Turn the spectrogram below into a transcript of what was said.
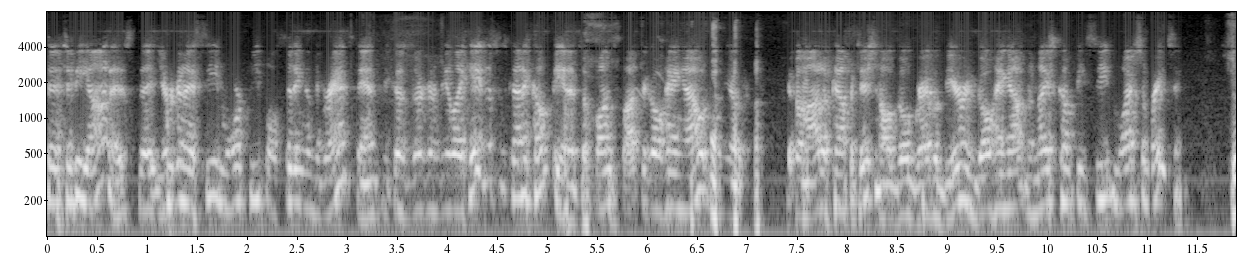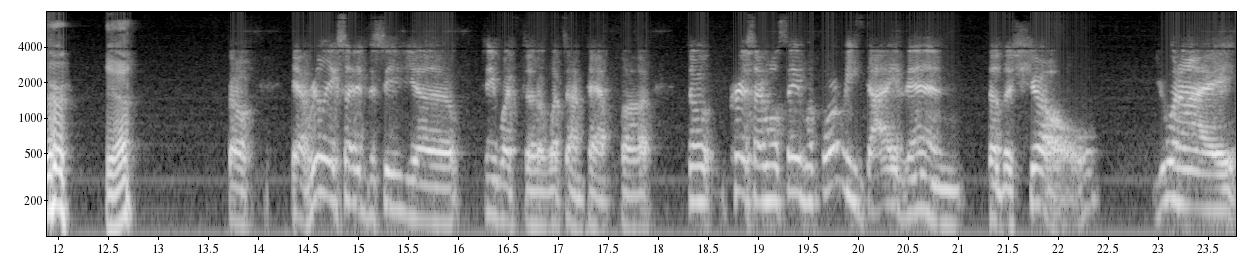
to, to be honest, that you're going to see more people sitting in the grandstands because they're going to be like, hey, this is kind of comfy and it's a fun spot to go hang out. You know, if I'm out of competition, I'll go grab a beer and go hang out in a nice comfy seat and watch some racing. Sure. Yeah. So yeah, really excited to see uh, see what uh, what's on tap. Uh, so Chris, I will say before we dive in to the show, you and I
